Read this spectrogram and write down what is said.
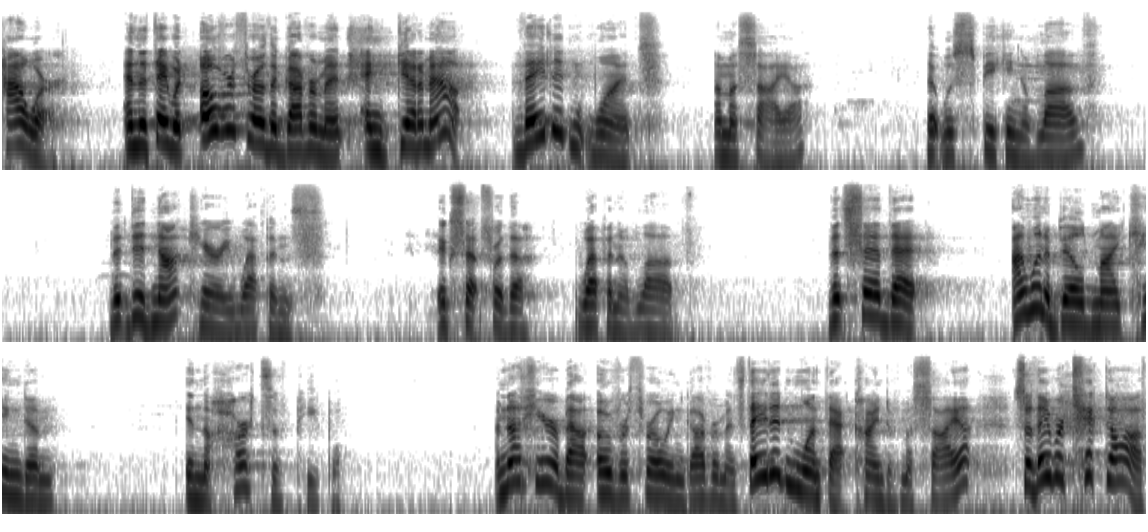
power, and that they would overthrow the government and get them out. They didn't want a Messiah that was speaking of love that did not carry weapons except for the weapon of love, that said that I want to build my kingdom in the hearts of people. I'm not here about overthrowing governments. They didn't want that kind of Messiah, so they were ticked off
